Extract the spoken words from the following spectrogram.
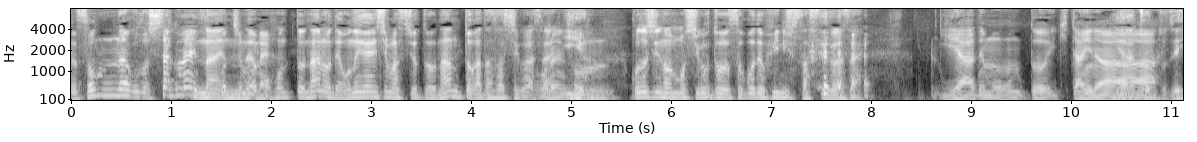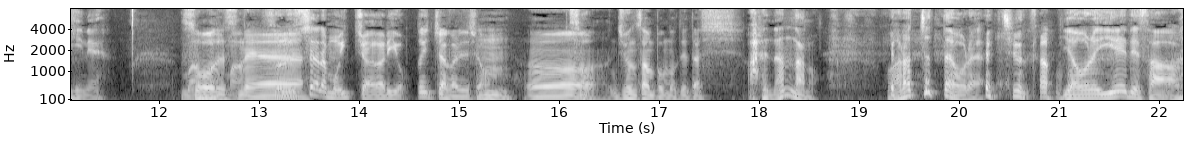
そんなことしたくないんですよ、こっちもね。本当なのでお願いします。ちょっとなんとか出させてくださ俺い。いいよ。今年のもう仕事をそこでフィニッシュさせてください。いいや、でも本当行きたいなや、ちょっとぜひね。まあそうですねそれしたらもう一丁上がりよ。と言っちゃ上がりでしょ。うんうん。そ純散歩も出たし。あれ何なの？笑っちゃったよ、俺。純散歩。いや、俺家でさ、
